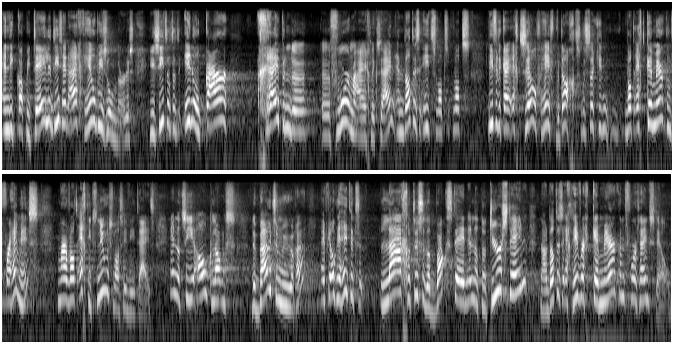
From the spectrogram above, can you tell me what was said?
En die kapitelen, die zijn eigenlijk heel bijzonder. Dus je ziet dat het in elkaar grijpende eh, vormen eigenlijk zijn. En dat is iets wat, wat Lieve de Kei echt zelf heeft bedacht. Dus dat je, wat echt kenmerkend voor hem is, maar wat echt iets nieuws was in die tijd. En dat zie je ook langs de buitenmuren. Heb je ook de hele tijd lagen tussen dat baksteen en dat natuursteen. Nou, dat is echt heel erg kenmerkend voor zijn stijl.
